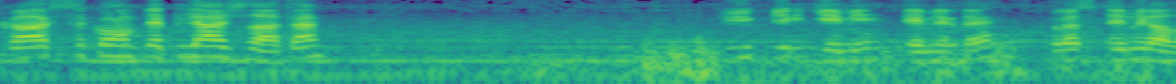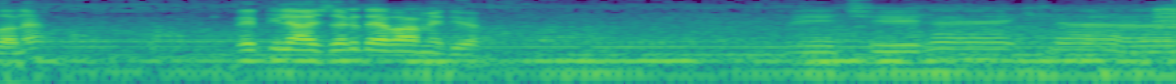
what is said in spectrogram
Karşısı komple plaj zaten. Büyük bir gemi demirde. Burası demir alanı. Ve plajları devam ediyor. Ve çilekler.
